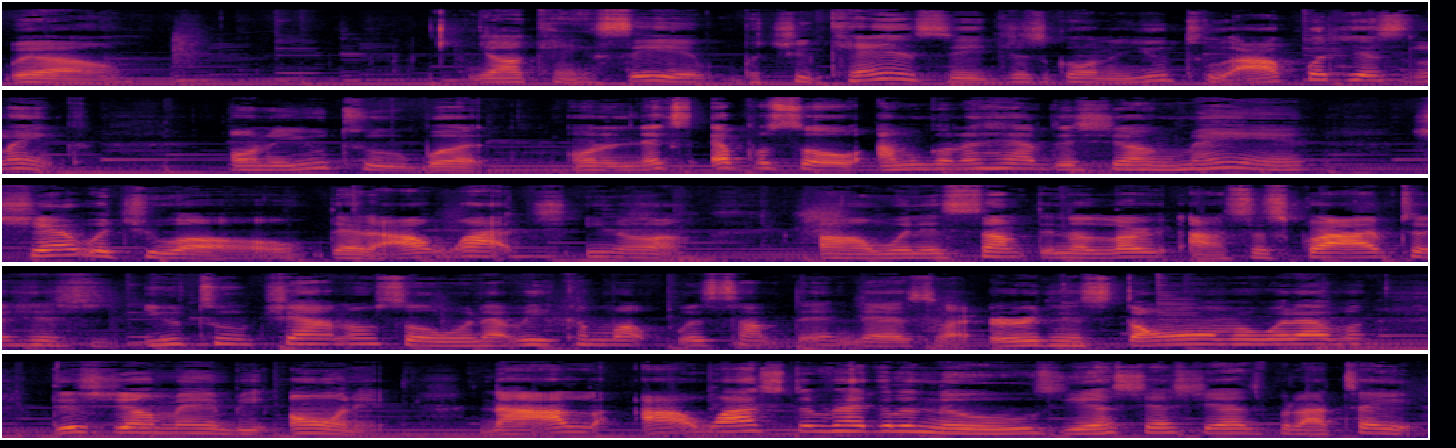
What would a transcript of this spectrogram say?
well, y'all can't see it, but you can see it. Just going to YouTube. I'll put his link on the YouTube, but on the next episode, I'm gonna have this young man share with you all that I watch. You know, uh, when it's something alert, I subscribe to his YouTube channel. So whenever he come up with something that's an urgent storm or whatever, this young man be on it. Now, I, I watch the regular news, yes, yes, yes, but I tell you,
